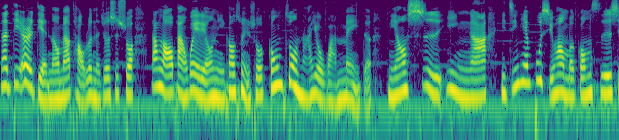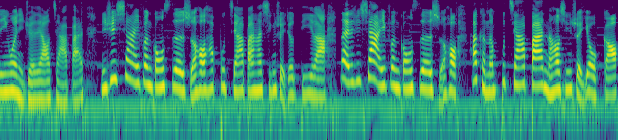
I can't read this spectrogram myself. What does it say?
那第二点呢，我们要讨论的就是说，当老板慰留你，告诉你说工作哪有完美的，你要适应啊。你今天不喜欢我们公司，是因为你觉得要加班。你去下一份公司的时候，他不加班，他薪水就低啦。那你就去下一份公司。的时候，他可能不加班，然后薪水又高。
